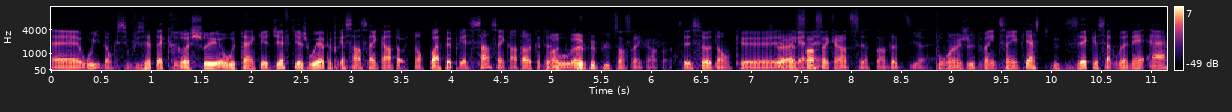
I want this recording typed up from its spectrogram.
Euh, oui, donc si vous êtes accroché autant que Jeff qui a joué à peu près 150 heures. Non, pas à peu près 150 heures que tu as joué au Un, un jeu. peu plus de 150 heures. C'est ça, donc euh, J'étais à vraiment, 157 en date d'hier. pour un jeu de 25$, tu nous disais que ça revenait à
